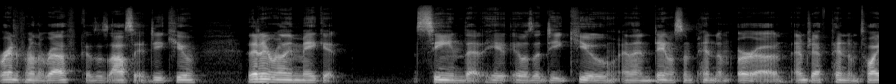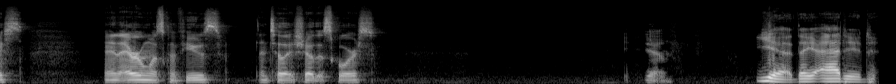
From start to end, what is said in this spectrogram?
right in front of the ref because it was obviously a DQ. They didn't really make it seen that he it was a DQ, and then Danielson pinned him or uh, MJF pinned him twice, and everyone was confused until they showed the scores. Yeah, Yeah, they added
